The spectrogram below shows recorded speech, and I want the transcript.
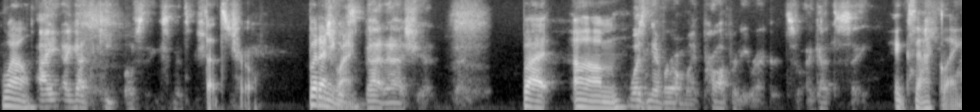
Well, I, I got to keep most of the expensive shit. that's true. But which anyway, was badass shit. but um, Was never on my property record, so I got to say, exactly.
